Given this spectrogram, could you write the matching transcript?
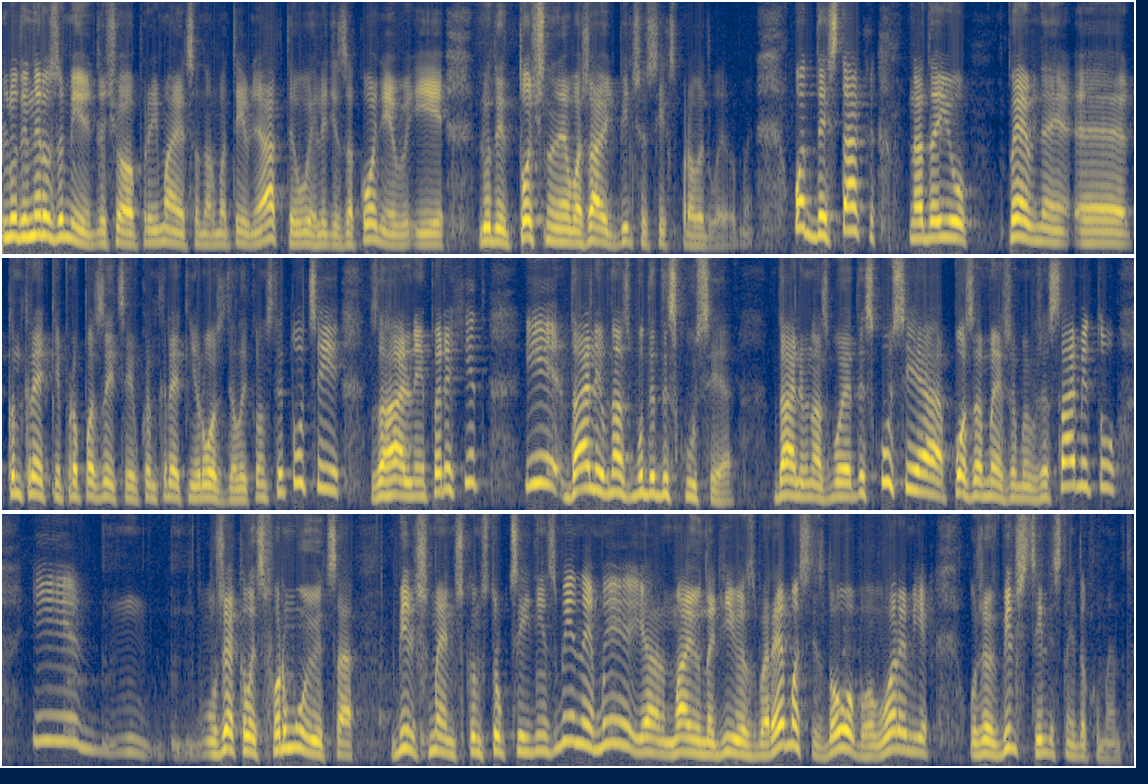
люди не розуміють, для чого приймаються нормативні акти у вигляді законів, і люди точно не вважають більшість їх справедливими. От десь так надаю. Певні е, конкретні пропозиції в конкретні розділи Конституції, загальний перехід, і далі в нас буде дискусія. Далі у нас буде дискусія поза межами вже саміту, і вже коли сформуються більш-менш конструкційні зміни, ми, я маю надію, зберемося і знову обговоримо їх уже в більш цілісний документ.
